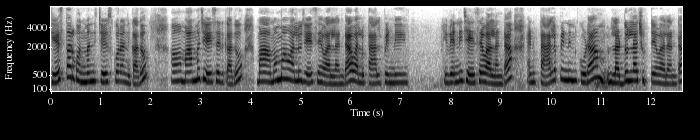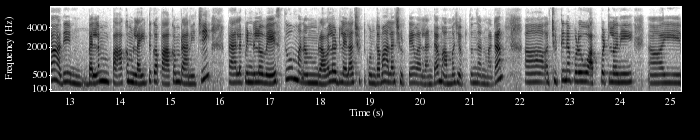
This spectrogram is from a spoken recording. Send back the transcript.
చేస్తారు కొంతమంది చేసుకోరని కాదు. మా అమ్మ చేసేది కాదు. మా అమ్మమ్మ వాళ్ళు చేసేవాళ్ళంట. వాళ్ళు పాలపిండి ఇవన్నీ చేసేవాళ్ళంట. అండ్ పాలపిండిని కూడా లడ్డుల్లా చుట్టేవాళ్ళంట. అది బెల్లం పాకం లైట్గా పాకం రానిచ్చి పాలపిండిలో వేస్తూ మనం రవ్వ లడ్డులు ఎలా చుట్టుకుంటామో అలా చుట్టేవాళ్ళంట. మా అమ్మ చెప్తుందనమాట చుట్టినప్పుడు అప్పట్లోని ఈ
